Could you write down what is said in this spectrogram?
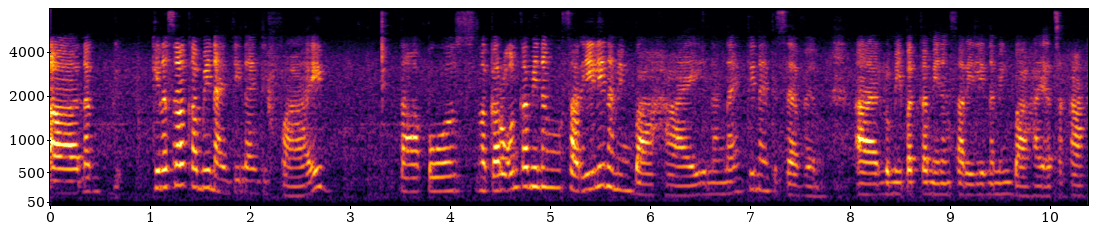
uh, nag, kinasal kami 1995, tapos, nagkaroon kami ng sarili naming bahay ng 1997. Uh, lumipat kami ng sarili naming bahay at saka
